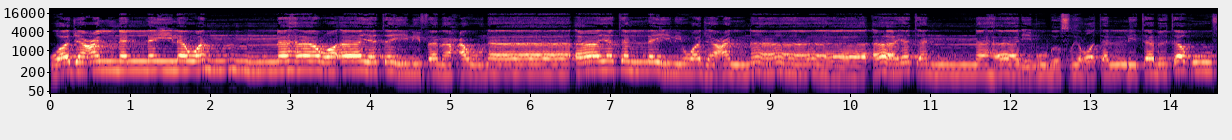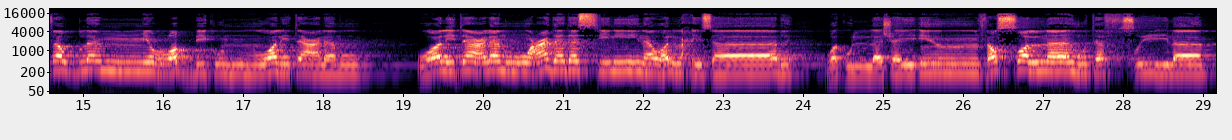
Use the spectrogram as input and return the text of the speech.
وجعلنا الليل والنهار آيتين فمحونا آية الليل وجعلنا آية النهار مبصرة لتبتغوا فضلا من ربكم ولتعلموا ولتعلموا عدد السنين والحساب وكل شيء فصلناه تفصيلا.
